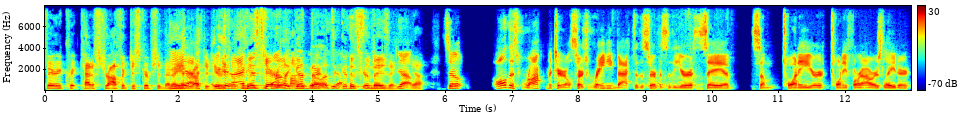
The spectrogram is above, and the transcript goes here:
very catastrophic description that I yeah, interrupted here. Exactly. So it's really on. good though. It's a good description. It's amazing. Yeah. yeah. So all this rock material starts raining back to the surface of the earth, say uh, some 20 or 24 hours later.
